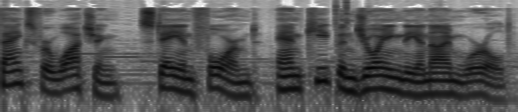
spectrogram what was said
Thanks for watching, stay informed, and keep enjoying the anime world.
